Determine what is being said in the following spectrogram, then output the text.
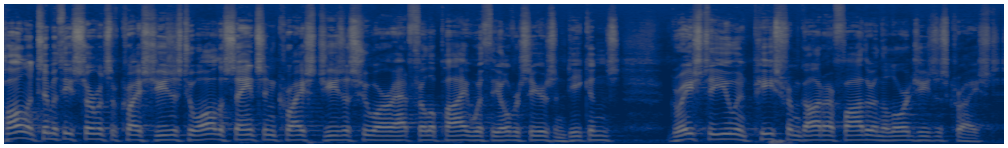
Paul and Timothy, servants of Christ Jesus, to all the saints in Christ Jesus who are at Philippi with the overseers and deacons, grace to you and peace from God our Father and the Lord Jesus Christ.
